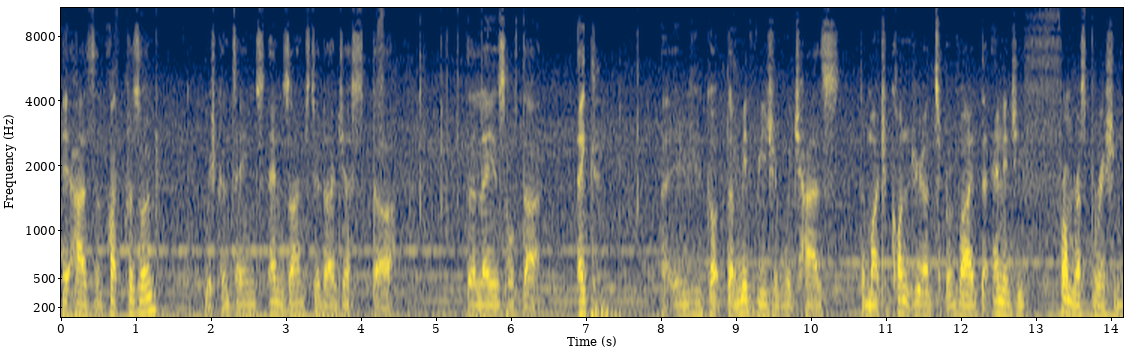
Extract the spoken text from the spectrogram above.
It has an acrosome which contains enzymes to digest the the layers of that egg. Uh, you've got the mid region, which has the mitochondria to provide the energy from respiration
